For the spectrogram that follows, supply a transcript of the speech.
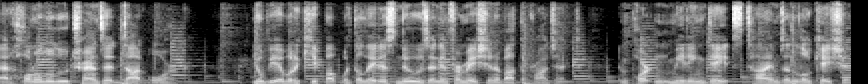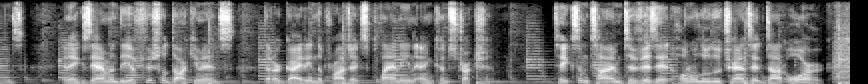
at honolulutransit.org. You'll be able to keep up with the latest news and information about the project, important meeting dates, times, and locations, and examine the official documents that are guiding the project's planning and construction. Take some time to visit honolulutransit.org.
